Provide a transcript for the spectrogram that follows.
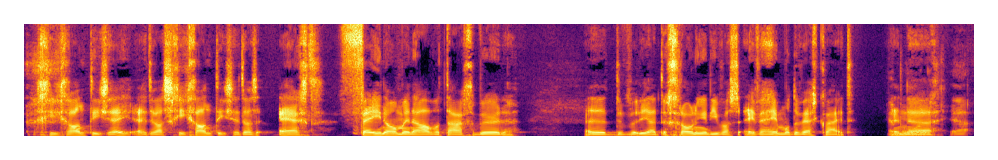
gigantisch, hè? Het was gigantisch. Het was echt fenomenaal wat daar gebeurde. Eh, de, ja, de Groningen die was even helemaal de weg kwijt. En, eh, ja.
